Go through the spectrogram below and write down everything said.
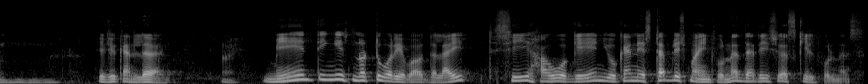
Mm-hmm. if you can learn. Right. Main thing is not to worry about the light. See how again you can establish mindfulness, that is your skillfulness.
